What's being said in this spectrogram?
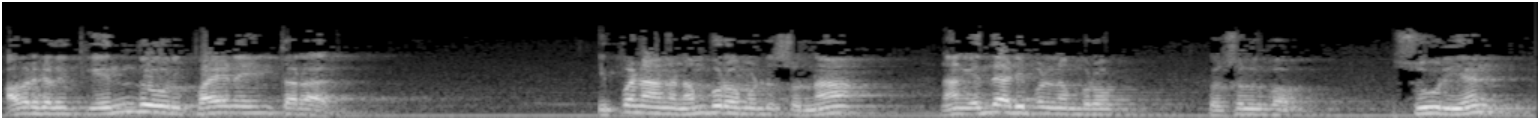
அவர்களுக்கு எந்த ஒரு பயனையும் தராது. இப்ப நாங்க நம்புறோம் என்று சொன்னா நாங்க எந்த அடிப்படையில் நம்புறோம்? இப்ப சொல்லுங்க சூரியன்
